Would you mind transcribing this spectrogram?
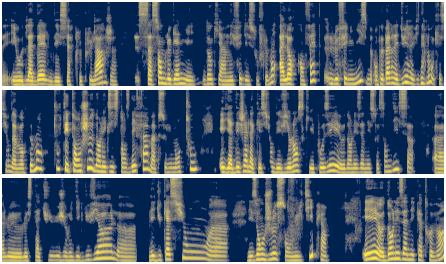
et au-delà d'elles des cercles plus larges, ça semble gagner. Donc il y a un effet d'essoufflement, alors qu'en fait, le féminisme, on peut pas le réduire évidemment aux questions d'avortement. Tout est en jeu dans l'existence des femmes, absolument tout. Et il y a déjà la question des violences qui est posée euh, dans les années 70, euh, le, statut juridique du viol, euh, l'éducation, les enjeux sont multiples. Et dans les années 80,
